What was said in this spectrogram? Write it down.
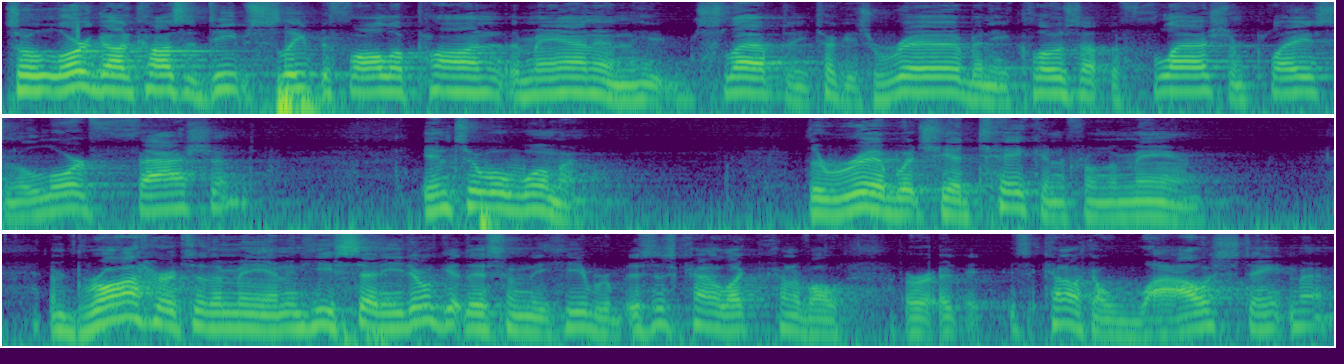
So Lord God caused a deep sleep to fall upon the man, and he slept, and he took his rib, and he closed up the flesh and place, and the Lord fashioned into a woman the rib which he had taken from the man and brought her to the man. And he said, you don't get this in the Hebrew, but this is kind of like kind of a, or uh, it's kind of like a wow statement.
